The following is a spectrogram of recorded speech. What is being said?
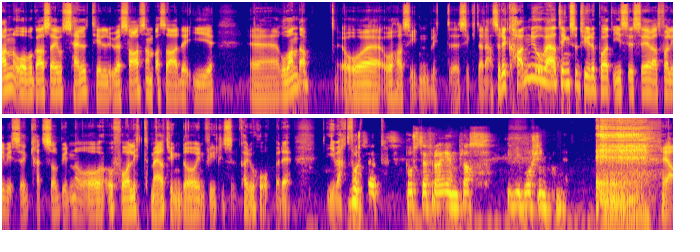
Han overga seg jo selv til USAs ambassade i eh, Rwanda og, og har siden blitt uh, sikta der. Så det kan jo være ting som tyder på at ICC i hvert fall i visse kretser begynner å, å få litt mer tyngde og innflytelse. Kan jo håpe det, i hvert fall. Bortsett, bortsett fra én plass, i Washington. Eh, ja,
